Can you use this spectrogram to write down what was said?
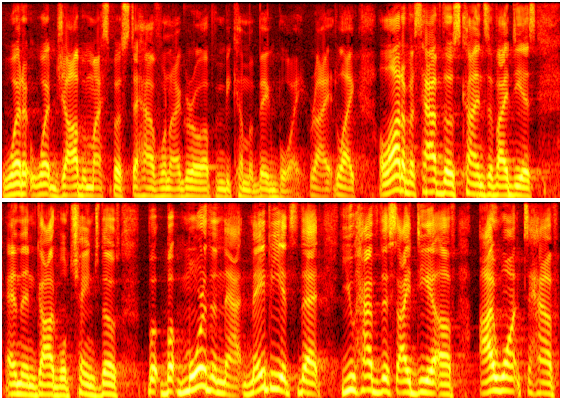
what, what job am I supposed to have when I grow up and become a big boy, right? Like a lot of us have those kinds of ideas, and then God will change those. But, but more than that, maybe it's that you have this idea of, I want to have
